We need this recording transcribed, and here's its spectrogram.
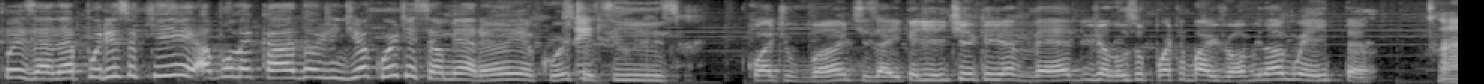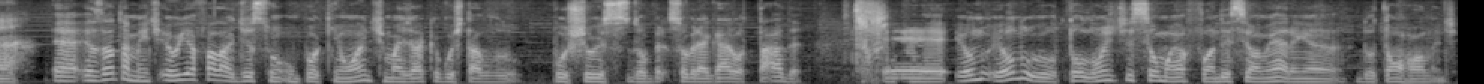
Pois é, né? Por isso que a molecada hoje em dia curte esse Homem-Aranha, curte Sim. esses coadjuvantes aí que a gente que já é velho, já não suporta mais jovem e não aguenta. É. É, exatamente. Eu ia falar disso um pouquinho antes, mas já que o Gustavo puxou isso sobre, a garotada, é, eu, eu, eu tô longe de ser o maior fã desse Homem-Aranha do Tom Holland.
